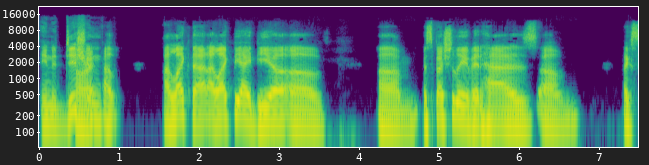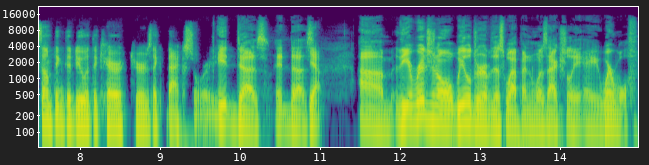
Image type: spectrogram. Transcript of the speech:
In addition, right. I, like that. I like the idea of, um, especially if it has um, like something to do with the character's like backstory. It does. It does. Yeah. Um, the original wielder of this weapon was actually a werewolf.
